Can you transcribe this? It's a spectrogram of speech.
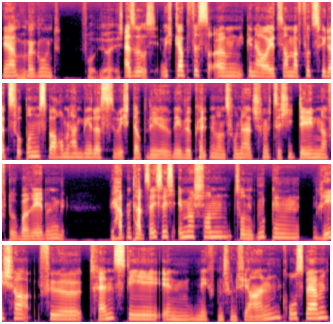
ja, also- voll gut. Voll, ja, Also krass. ich glaube, das, ähm, genau, jetzt nochmal kurz wieder zu uns. Warum haben wir das? Ich glaube, wir, wir, wir könnten uns 150 Ideen noch drüber reden. Wir hatten tatsächlich immer schon so einen guten Riecher für Trends, die in den nächsten fünf Jahren groß werden.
